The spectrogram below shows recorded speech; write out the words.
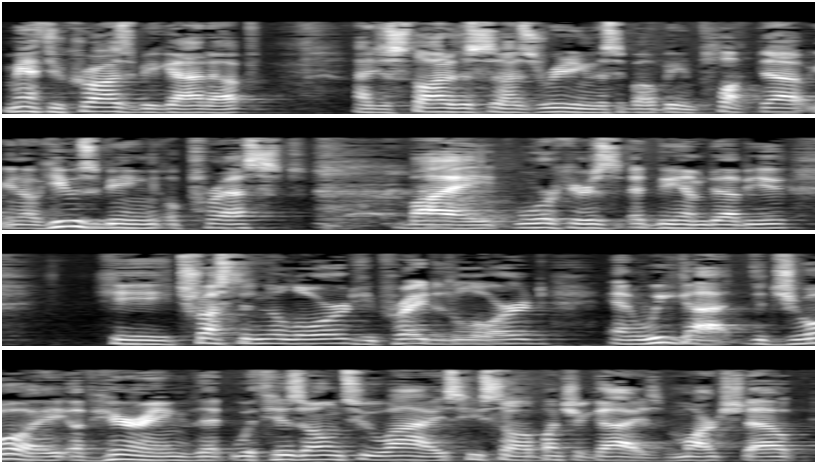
Matthew Crosby got up, I just thought of this as I was reading this about being plucked out. You know, he was being oppressed by workers at BMW. He trusted in the Lord, he prayed to the Lord, and we got the joy of hearing that with his own two eyes, he saw a bunch of guys marched out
